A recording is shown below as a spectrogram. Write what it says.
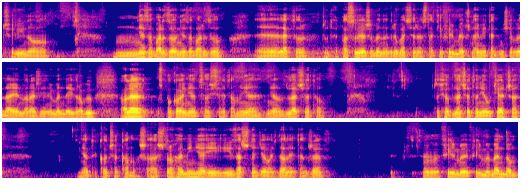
czyli no nie za bardzo, nie za bardzo y, lektor tutaj pasuje, żeby nagrywać teraz takie filmy, przynajmniej tak mi się wydaje, na razie nie będę ich robił, ale spokojnie, coś się tam nie, nie odleczę, to coś odleczę, to nie ucieczę. Ja tylko czekam, aż, aż trochę minie i, i zacznę działać dalej. Także y, filmy, filmy będą.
